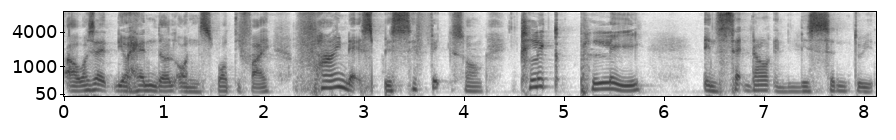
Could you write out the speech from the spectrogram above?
uh, what's that your handle on Spotify. Find that specific song, click play, and sit down and listen to it.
